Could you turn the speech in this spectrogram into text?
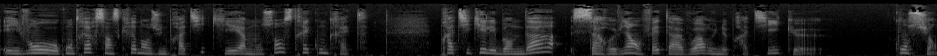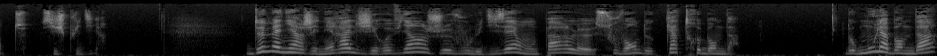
et ils vont au contraire s'inscrire dans une pratique qui est, à mon sens, très concrète. Pratiquer les bandas, ça revient en fait à avoir une pratique euh, consciente, si je puis dire. De manière générale, j'y reviens, je vous le disais, on parle souvent de quatre bandas. Donc Mula Banda,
